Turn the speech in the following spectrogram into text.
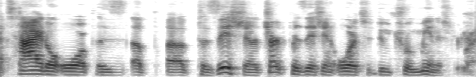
a title or a, a, position, a church position, or to do true ministry. Right.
